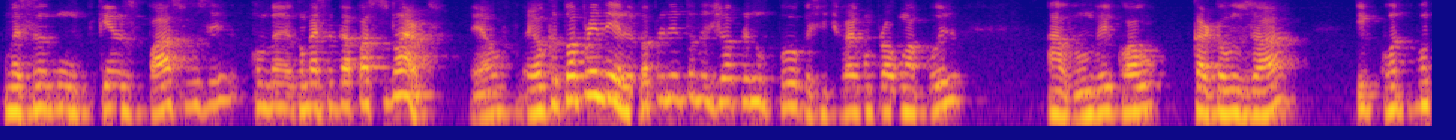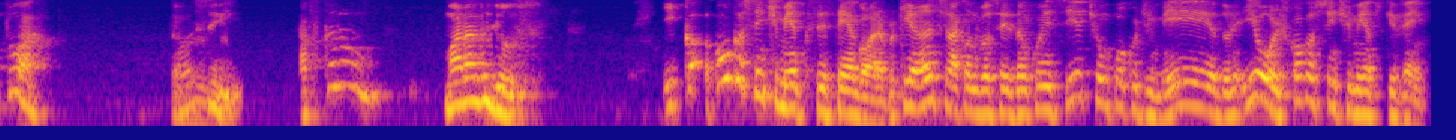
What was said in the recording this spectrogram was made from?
começando com pequenos passos, você come, começa a dar passos largos. É o, é o que eu estou aprendendo. Eu estou aprendendo todo dia, eu aprendo um pouco. A gente vai comprar alguma coisa, ah, vamos ver qual cartão usar e quanto pontuar. Então, assim, tá ficando maravilhoso. E qual, qual, que é o sentimento que vocês têm agora? Porque antes, lá quando vocês não conheciam, tinha um pouco de medo. Né? E hoje, qual que é o sentimento que vem?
